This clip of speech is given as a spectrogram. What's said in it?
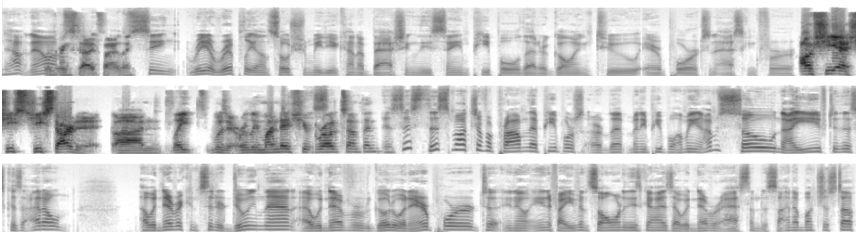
Now, now I'm, ringside I'm finally. seeing Rhea Ripley on social media kind of bashing these same people that are going to airports and asking for. Oh, she yeah, she she started it on late was it early Monday? She This- wrote something. Is this this much of a problem that people are that many people? I mean, I'm so naive to this because I don't. I would never consider doing that. I would never go to an airport, to, you know. And if I even saw one of these guys, I would never ask them to sign a bunch of stuff.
